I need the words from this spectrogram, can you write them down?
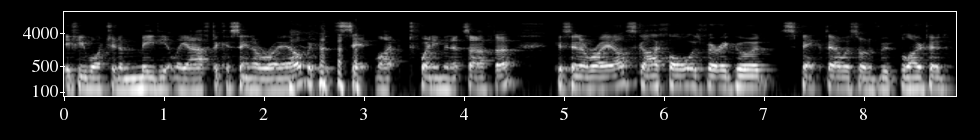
if you watch it immediately after Casino Royale because it's set like 20 minutes after Casino Royale. Skyfall was very good. Spectre was sort of bloated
